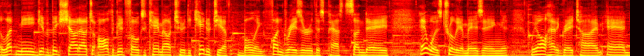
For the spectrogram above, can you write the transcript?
let me give a big shout out to all the good folks who came out to the KWTF Bowling fundraiser this past Sunday. It was truly amazing. We all had a great time, and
